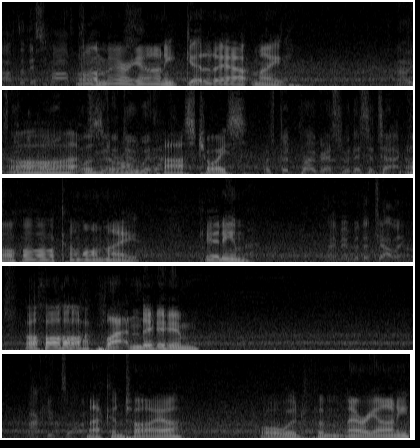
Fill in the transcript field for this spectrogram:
after this half. Oh, Mariani, get it out, mate. Now he's got the Oh, that was the wrong with it? pass choice. Was good progress with this attack. Oh, come on, mate. Get him. Came in with a challenge. Oh, flattened him. McIntyre. McIntyre. Forward for Mariani.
